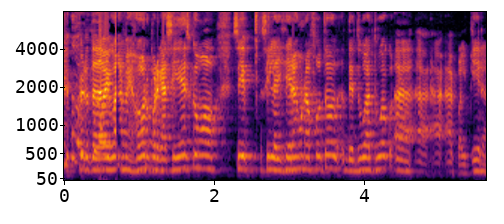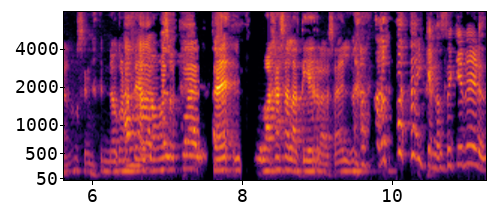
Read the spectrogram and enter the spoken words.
Pero te daba igual mejor, porque así es como si, si le hicieras una foto de tú a tú a, a, a cualquiera, ¿no? Si no conoces al famoso, lo bajas a la tierra, ¿sabes? Ay, que no sé quién eres.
